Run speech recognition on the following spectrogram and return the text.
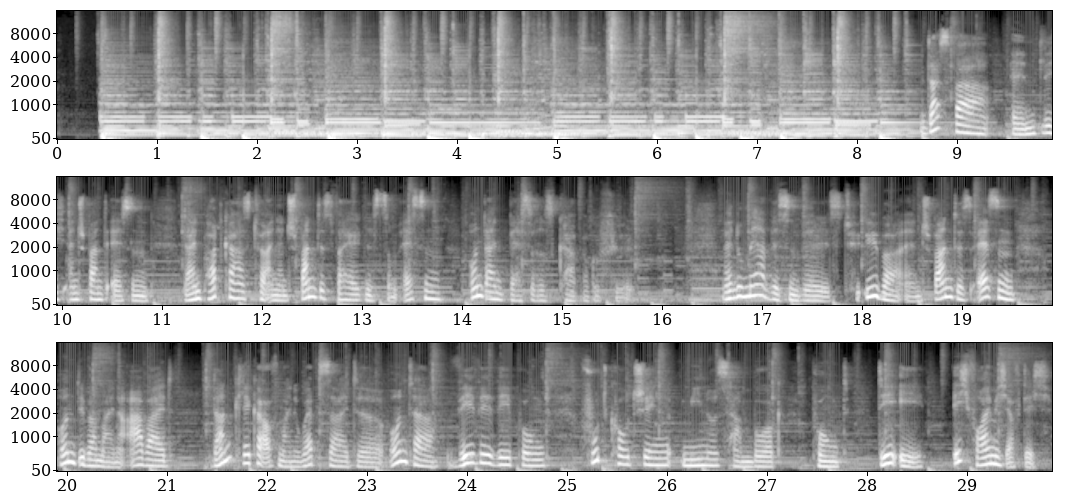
Das war Endlich entspannt Essen, dein Podcast für ein entspanntes Verhältnis zum Essen und ein besseres Körpergefühl. Wenn du mehr wissen willst über entspanntes Essen und über meine Arbeit, dann klicke auf meine Webseite unter www.foodcoaching-hamburg.de. Ich freue mich auf dich.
